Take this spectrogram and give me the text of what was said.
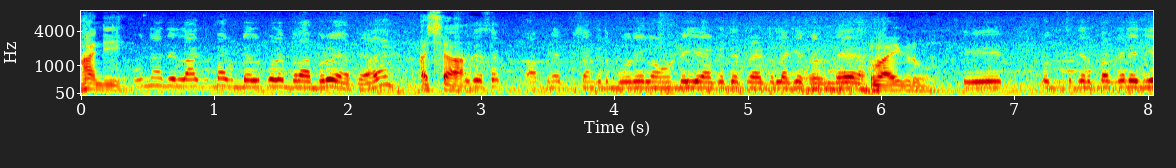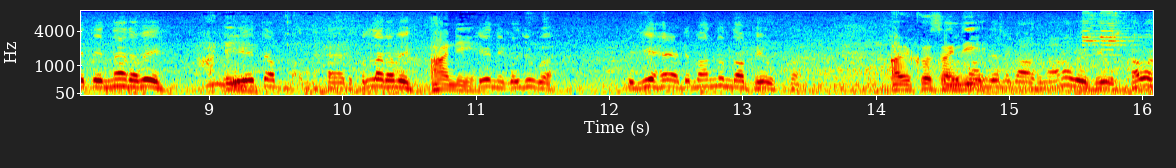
ਹਾਂਜੀ। ਉਹਨਾਂ ਦੇ ਲਗਭਗ ਬਿਲਕੁਲ ਬਰਾਬਰ ਹੋਇਆ ਪਿਆ ਹੈ। ਅੱਛਾ। ਜਿਹੜੇ ਸਭ ਆਪਣੇ ਸੰਗਤ ਬੋਰੇ ਲਾਉਣ ਦੇ ਜਾ ਕੇ ਤੇ ਟਰੈਕਟਰ ਲੈ ਕੇ ਫਿਰਦੇ ਆ। ਵਾਹਿਗੁਰੂ। ਤੇ ਕੁਦਰਤ ਕਿਰਪਾ ਕਰੇ ਜੇ ਤੇ ਇੰਨਾ ਰਵੇ ਹਾਂਜੀ। ਇਹ ਤਾਂ ਹੈਡ ਖੁੱਲਾ ਰਵੇ ਹਾਂਜੀ। ਇਹ ਨਿਕਲ ਜੂਗਾ। ਤੇ ਜੇ ਹੈਡ ਬੰਦ ਹੁੰਦਾ ਫੇਰ ਔਖਾ। ਆ ਵੇਖੋ ਸਿੰਘ ਜੀ। ਪਾਣੀ ਦਾ ਨਿਕਾਸ ਨਾ ਨਾ ਹੋਵੇ ਫੇਰ ਔਖਾ ਵਾ।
